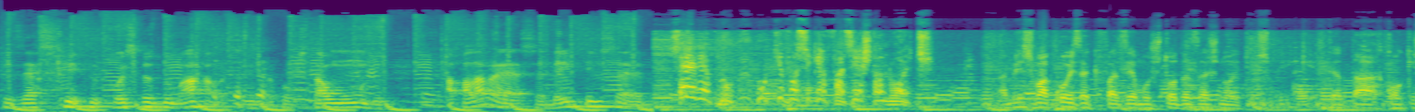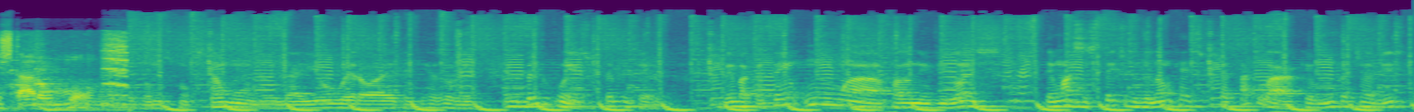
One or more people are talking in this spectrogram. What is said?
fizesse coisas do mal, assim, pra conquistar o mundo. A palavra é essa, é bem pink cérebro. Cérebro, o que você quer fazer esta noite? A mesma coisa que fazemos todas as noites, Pique. Tentar conquistar o mundo. Vamos conquistar o mundo, e daí o herói tem que resolver. Eles brincam com isso o tempo inteiro. Bem bacana. Tem uma, falando em vilões, tem uma assistente do vilão que é espetacular, que eu nunca tinha visto.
